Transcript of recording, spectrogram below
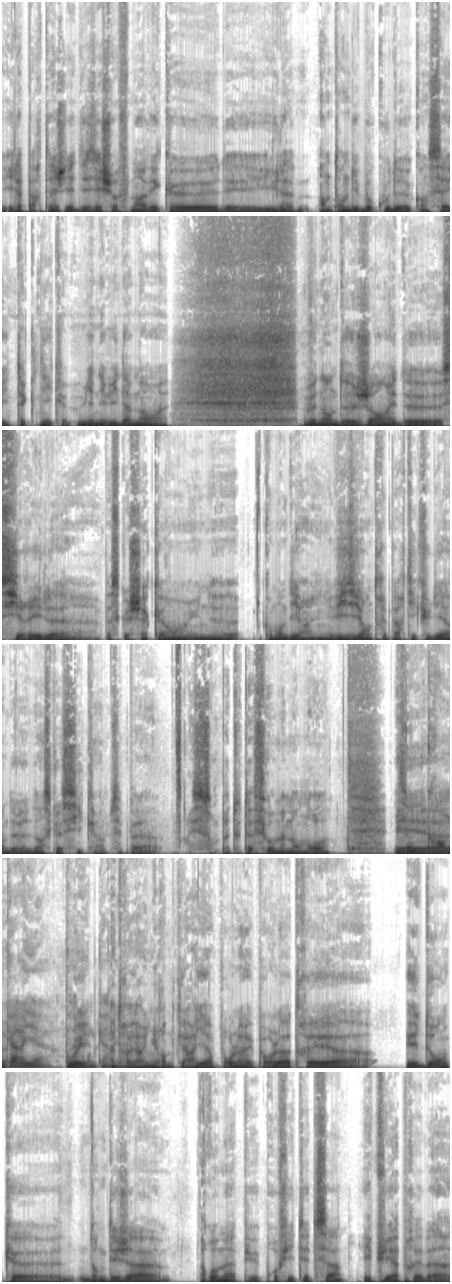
il a partagé des échauffements avec eux, il a entendu beaucoup de conseils techniques, bien évidemment, euh, venant de Jean et de Cyril, parce que chacun a une, comment dire, une vision très particulière de la danse classique. Hein. C'est pas ils sont pas tout à fait au même endroit. Ils ont une grande euh, carrière. oui, carrière. à travers une grande carrière pour l'un et pour l'autre. Et, euh, et donc, euh, donc déjà, Romain a pu profiter de ça. Et puis après, ben,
